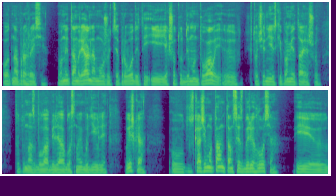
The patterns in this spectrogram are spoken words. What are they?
От на прогресі. Вони там реально можуть це проводити. І якщо тут демонтували, е, хто Чернігівський пам'ятає, що тут у нас була біля обласної будівлі вишка, скажімо, там там все зберіглося. І е,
